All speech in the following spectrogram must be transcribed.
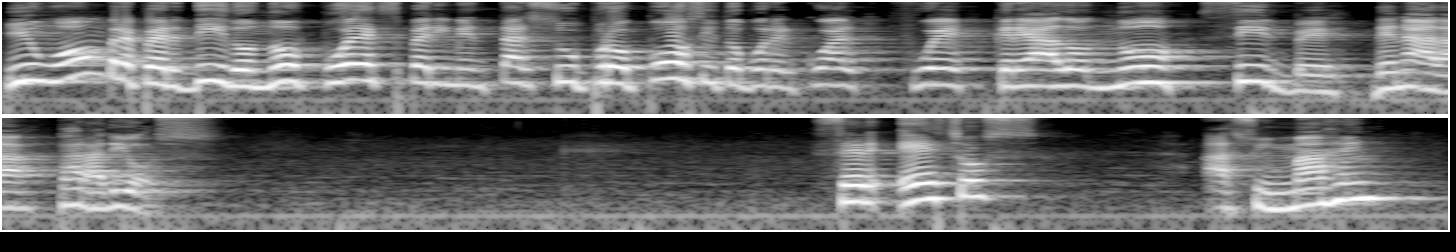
Y un hombre perdido no puede experimentar su propósito por el cual fue creado, no sirve de nada para Dios. Ser hechos a su imagen,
